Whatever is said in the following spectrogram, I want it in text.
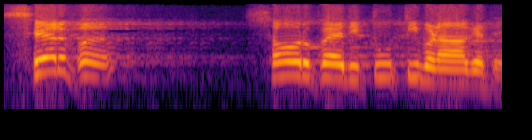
صرف سو روپے دی توتی بنا کے تے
